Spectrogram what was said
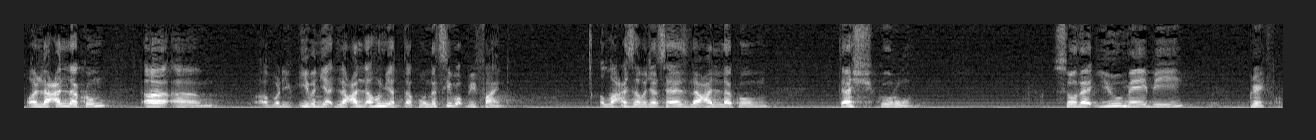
or لَعَلَّكُمْ, uh, um, uh, what do you, even yet, لَعَلَّهُمْ يَتَّقُونَ. Let's see what we find. Allah Azza wa Jal says, لَعَلَّكُمْ تَشْكُرُونَ So that you may be grateful.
